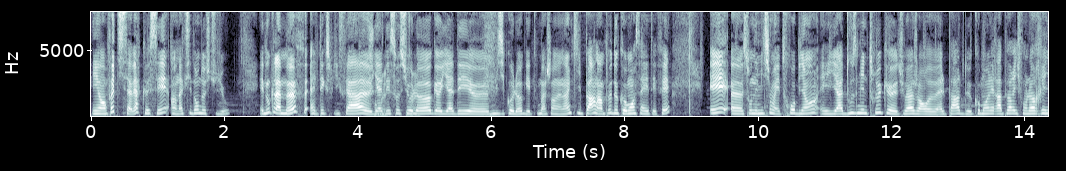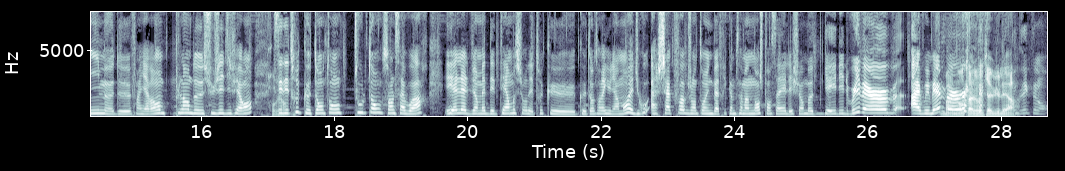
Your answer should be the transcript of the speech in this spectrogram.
Et en fait, il s'avère que c'est un accident de studio. Et donc la meuf, elle t'explique ça. euh, Il y a des sociologues, il y a des euh, musicologues et tout machin, nan, nan, qui parlent un peu de comment ça a été fait. Et euh, son émission est trop bien. Et il y a 12 000 trucs, euh, tu vois, genre euh, elle parle de comment les rappeurs ils font leurs rimes. de- Enfin, il y a vraiment plein de sujets différents. C'est des trucs que t'entends tout le temps sans le savoir. Et elle, elle vient mettre des termes sur des trucs que, que t'entends régulièrement. Et du coup, à chaque fois que j'entends une batterie comme ça maintenant, je pense à elle et je suis en mode gated reverb. I remember. Maintenant, t'as le vocabulaire. Exactement.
